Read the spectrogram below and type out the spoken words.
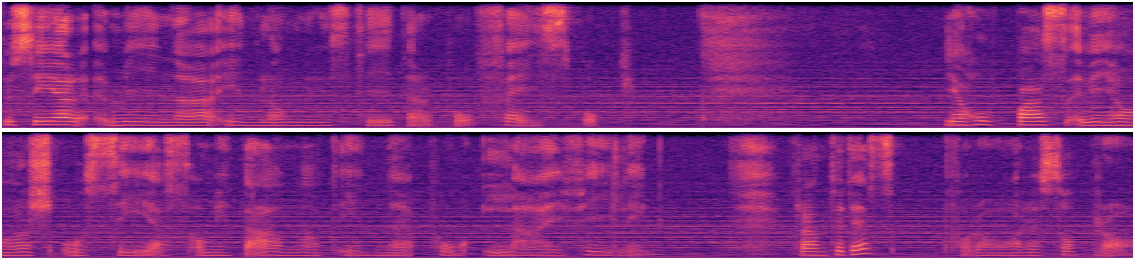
Du ser mina inloggningstider på Facebook. Jag hoppas vi hörs och ses om inte annat inne på Live Healing. Fram till dess får du ha det så bra.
